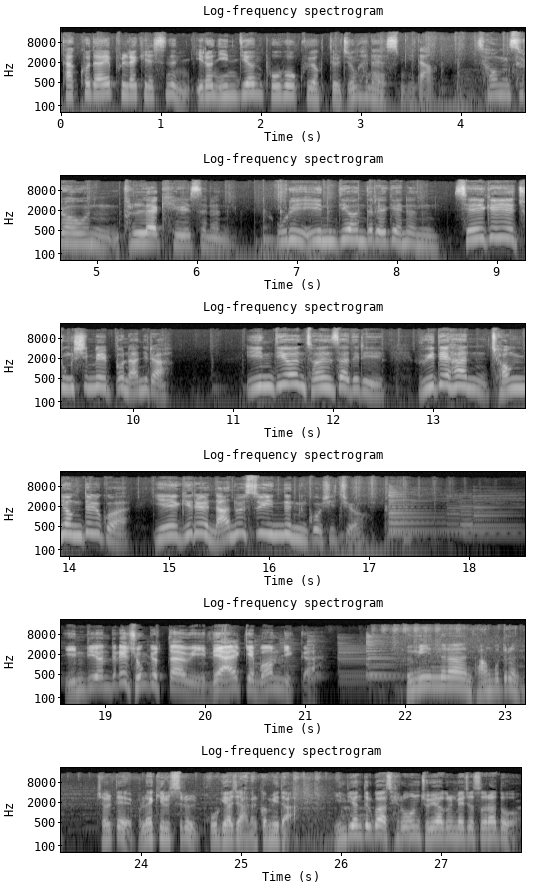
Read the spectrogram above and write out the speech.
다코다의 블랙힐스는 이런 인디언 보호 구역들 중 하나였습니다. 성스러운 블랙힐스는 우리 인디언들에게는 세계의 중심일 뿐 아니라 인디언 전사들이 위대한 정령들과 얘기를 나눌 수 있는 곳이죠. 인디언들의 종교 따위 내 알게 뭡니까? 금이 있는 한 광부들은 절대 블랙힐스를 포기하지 않을 겁니다. 인디언들과 새로운 조약을 맺어서라도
